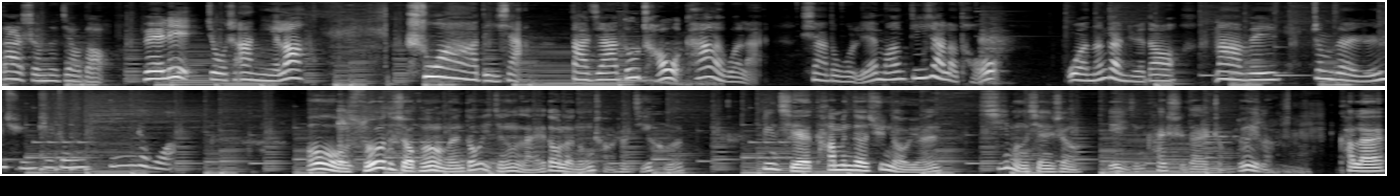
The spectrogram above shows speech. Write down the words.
大声的叫道：“菲利，就差你了！”唰的一下。大家都朝我看了过来，吓得我连忙低下了头。我能感觉到纳威正在人群之中盯着我。哦，所有的小朋友们都已经来到了农场上集合，并且他们的训导员西蒙先生也已经开始在整队了。看来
